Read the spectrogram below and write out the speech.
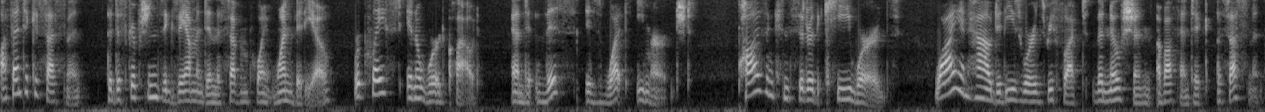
authentic assessment, the descriptions examined in the 7.1 video, were placed in a word cloud and this is what emerged. Pause and consider the key words. Why and how do these words reflect the notion of authentic assessment?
